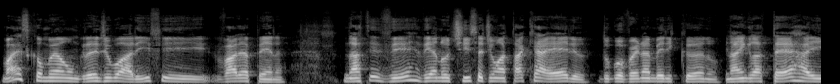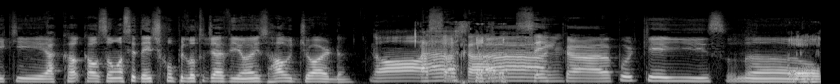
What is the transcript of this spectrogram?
Mas como é um grande Warif, vale a pena. Na TV vem a notícia de um ataque aéreo do governo americano na Inglaterra e que causou um acidente com o piloto de aviões Hal Jordan. Nossa, ah, cara, ah, sim. cara, por que isso? Não.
